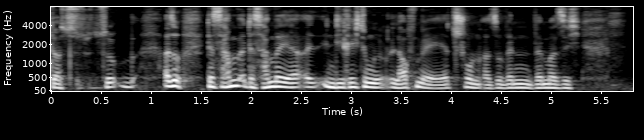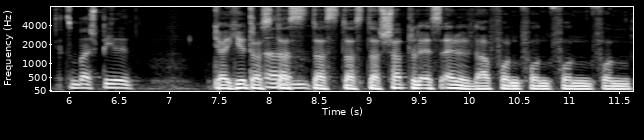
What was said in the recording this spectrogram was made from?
das so, also das haben, das haben wir ja in die Richtung laufen wir ja jetzt schon. Also wenn, wenn man sich zum Beispiel. Ja, hier das, ähm, das, das, das, das Shuttle SL da von, von, von, von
